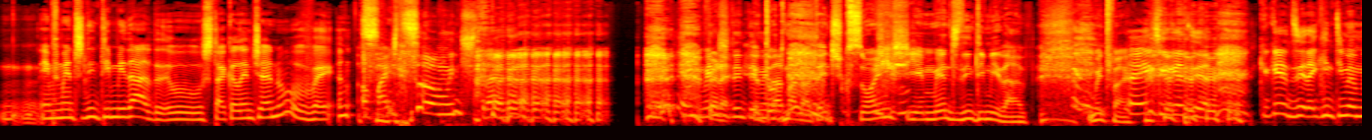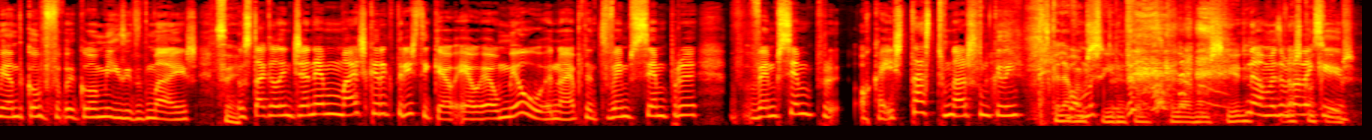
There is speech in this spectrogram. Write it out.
em momentos de intimidade, o sotaque alentejano vem. Oh, pai, isto soa muito estranho. Espera, eu estou a tomar nota em discussões e em momentos de intimidade. Muito bem. É isso que eu quero dizer. O que eu quero dizer é que intimamente, com, com amigos e tudo mais, Sim. o sotaque alentejano é mais característico, é, é, é o meu, não é? Portanto, vem-me sempre. Vem-me sempre ok, isto está a tornar-se um bocadinho. Se calhar Bom, vamos mas... seguir, se calhar vamos seguir. Não, mas a verdade é que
